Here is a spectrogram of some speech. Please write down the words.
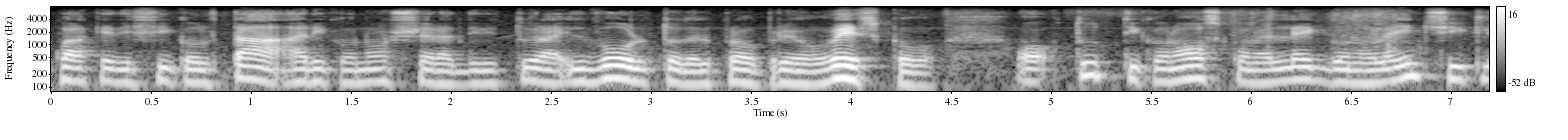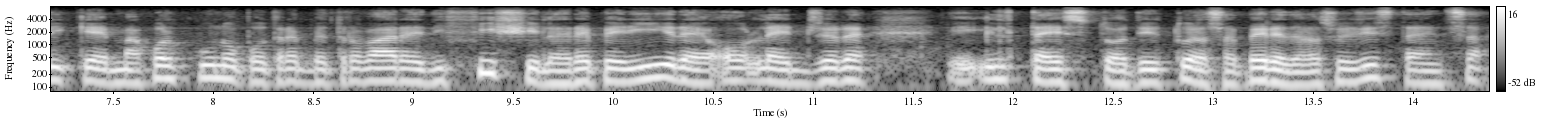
qualche difficoltà a riconoscere addirittura il volto del proprio vescovo. O tutti conoscono e leggono le encicliche ma qualcuno potrebbe trovare difficile reperire o leggere il testo addirittura sapere della sua esistenza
